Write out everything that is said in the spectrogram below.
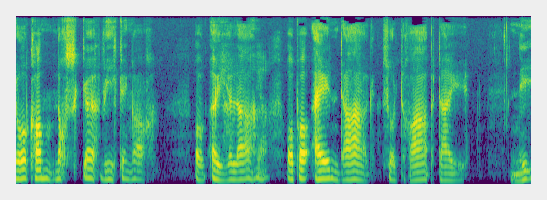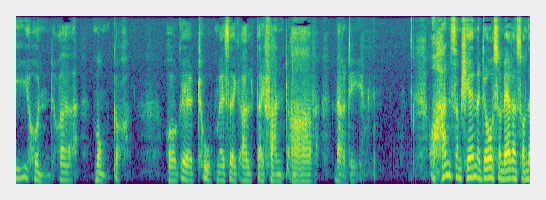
da kom norske vikinger og øyela. ja. Og på én dag så drap de 900 munker. Og eh, tok med seg alt de fant av verdi. Og han som kommer da, som er en sånn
